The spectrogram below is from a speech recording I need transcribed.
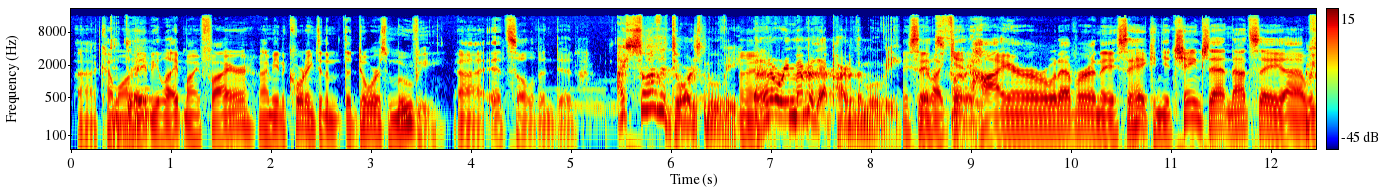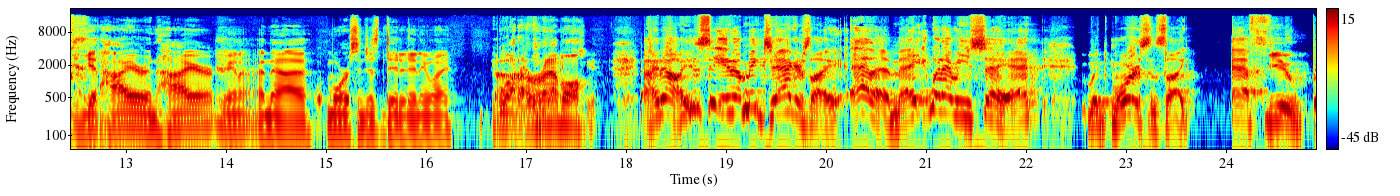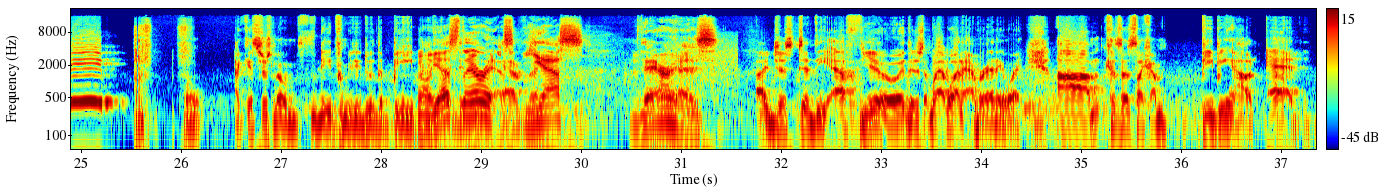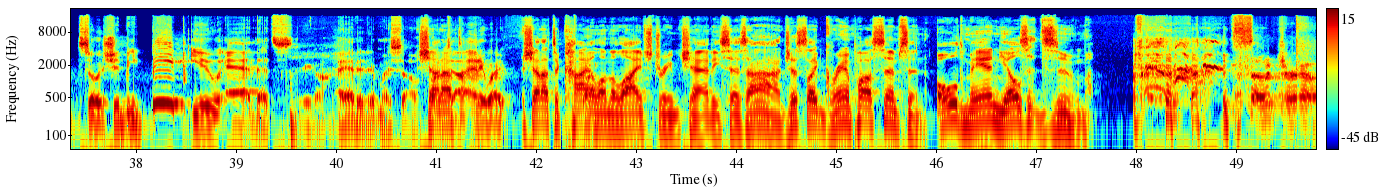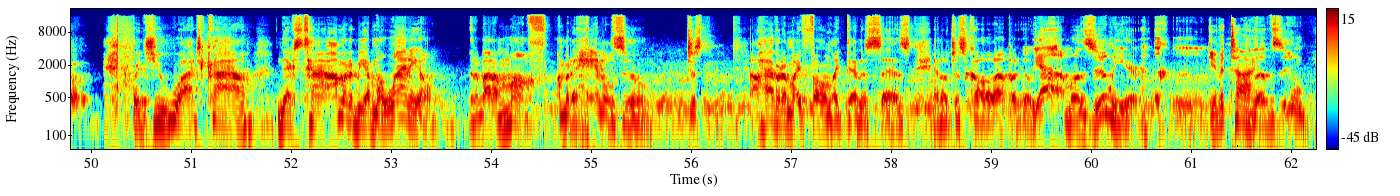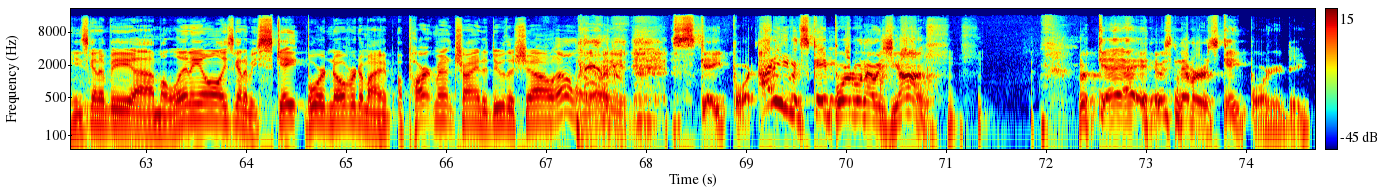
Uh, Come did on, they? baby, light my fire. I mean, according to the the Doors movie, uh, Ed Sullivan did. I saw the Doors movie, and I don't remember that part of the movie. They say That's like funny. get higher or whatever, and they say, "Hey, can you change that? Not say uh, we can get higher and higher," you know? And uh, Morrison just did it anyway. What a rebel! I know. You see, you know, Mick Jagger's like, "Hello, mate. Whatever you say, Ed." But Morrison's like, "F you, beep." I guess there's no need for me to do the beep. Well, yes, there is. Yes, there is. I just did the fu, and there's whatever anyway, because um, it's like I'm beeping out Ed, so it should be beep you Ed. That's there you go. I edited it myself. Shout but, out uh, anyway. Shout out to Kyle well, on the live stream chat. He says, "Ah, just like Grandpa Simpson, old man yells at Zoom." it's so true. But you watch Kyle next time. I'm going to be a millennial in about a month, I'm going to handle Zoom. Just, I'll have it on my phone, like Dennis says, and I'll just call it up and go, "Yeah, I'm on Zoom here." Give it time. I love Zoom. He's going to be a millennial. He's going to be skateboarding over to my apartment trying to do the show. Oh my god, skateboard! I didn't even skateboard when I was young. okay, I, I was never a skateboarder, dude.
